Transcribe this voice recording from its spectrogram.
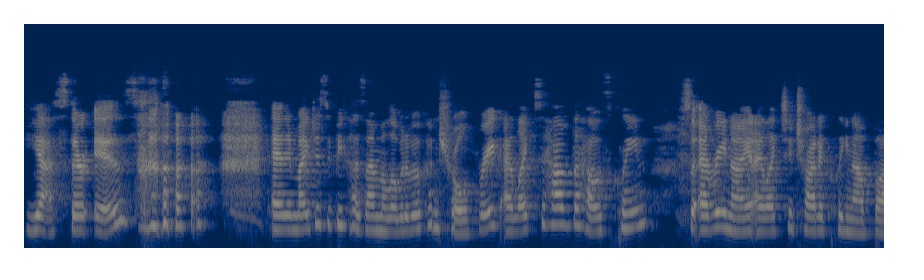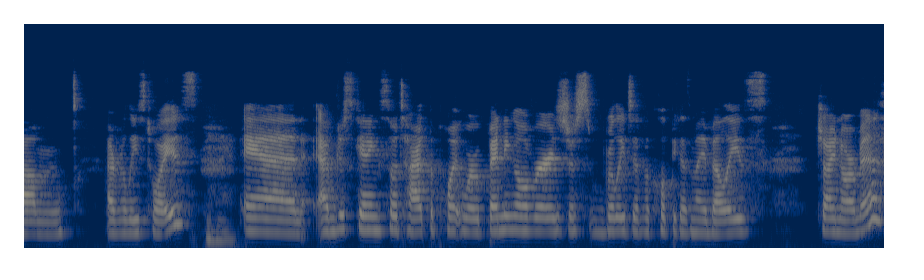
Yes, there is. and it might just be because I'm a little bit of a control freak. I like to have the house clean. So every night I like to try to clean up um Everly's toys. Mhm. And I'm just getting so tired at the point where bending over is just really difficult because my belly's ginormous.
